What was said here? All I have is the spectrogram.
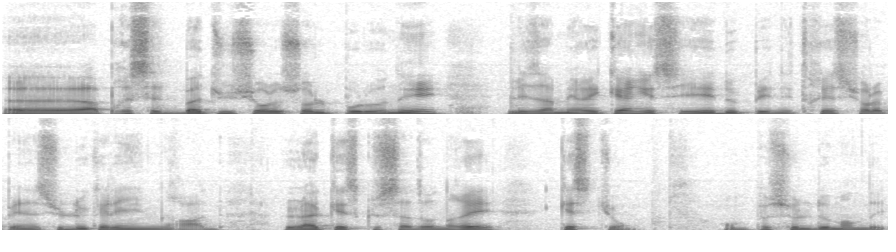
après s'être battu sur le sol polonais, les Américains essayaient de pénétrer sur la péninsule de Kaliningrad. Là, qu'est-ce que ça donnerait? Question. On peut se le demander.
